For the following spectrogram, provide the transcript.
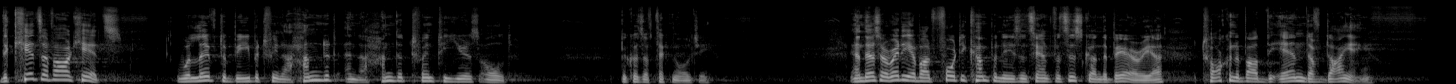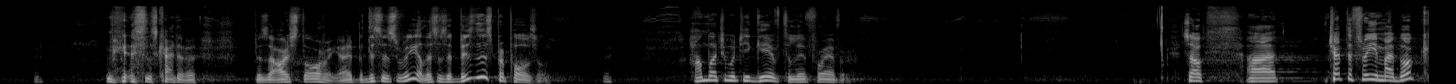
The kids of our kids will live to be between 100 and 120 years old because of technology. And there's already about 40 companies in San Francisco and the Bay Area talking about the end of dying. I mean, this is kind of a bizarre story, right? But this is real. This is a business proposal. How much would you give to live forever? So, uh, chapter three in my book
